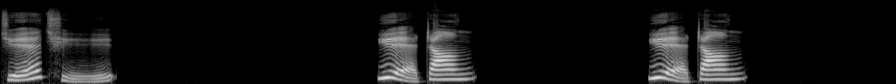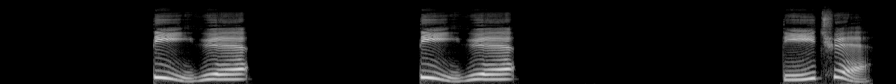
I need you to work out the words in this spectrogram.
攫取，乐章乐章，缔约帝曰，的确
